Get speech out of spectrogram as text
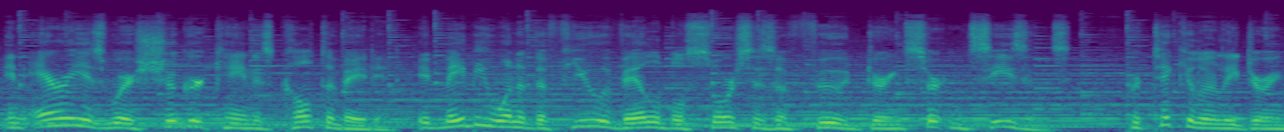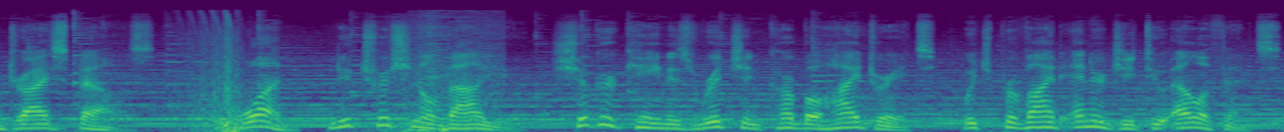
In areas where sugarcane is cultivated, it may be one of the few available sources of food during certain seasons, particularly during dry spells. 1. Nutritional value. Sugarcane is rich in carbohydrates, which provide energy to elephants.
